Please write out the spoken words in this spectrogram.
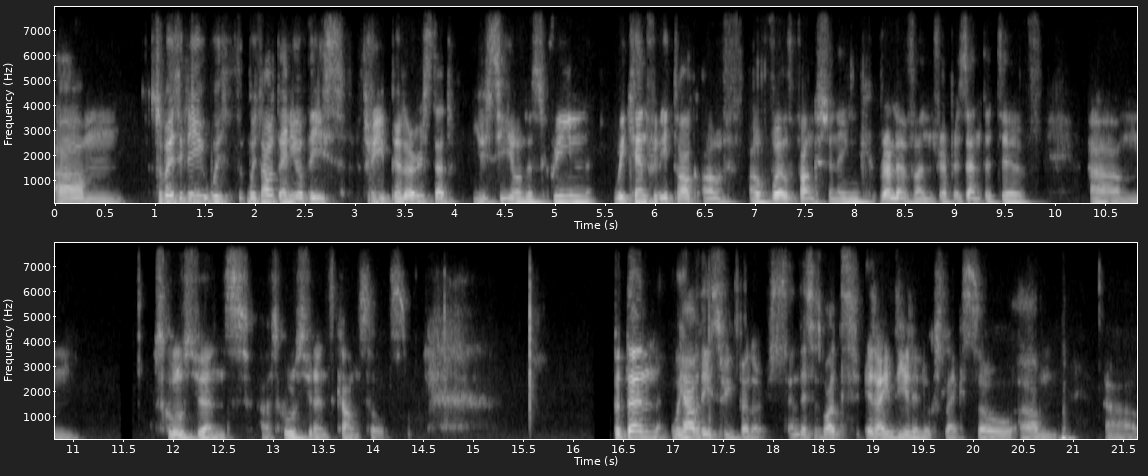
Um, so basically, with without any of these three pillars that you see on the screen, we can't really talk of, of well-functioning, relevant, representative um, school students, uh, school students councils. But then we have these three pillars, and this is what it ideally looks like. So um, uh,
